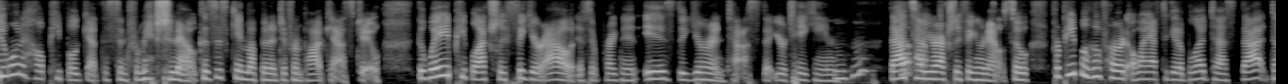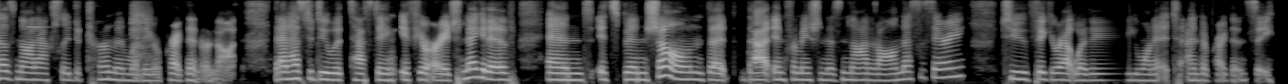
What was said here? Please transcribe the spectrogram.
do want to help people get this information out because this came up in a different podcast too. The way people actually figure out if they're pregnant is the urine test that you're taking. Mm-hmm. That's how you're actually figuring out. So for people who've heard, oh, I have to get a blood test, that does not actually determine whether you're pregnant or not. That has to do with testing if you're RH negative, and it's been shown that that information is not at all necessary to figure out whether you want it to end a pregnancy.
